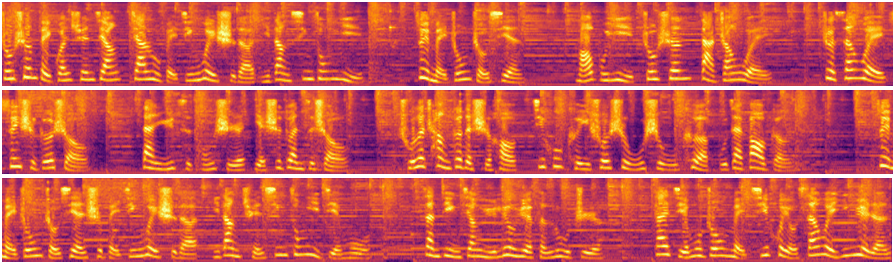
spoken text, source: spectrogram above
周深被官宣将加入北京卫视的一档新综艺《最美中轴线》。毛不易、周深、大张伟这三位虽是歌手，但与此同时也是段子手。除了唱歌的时候，几乎可以说是无时无刻不在爆梗。最美中轴线是北京卫视的一档全新综艺节目，暂定将于六月份录制。该节目中每期会有三位音乐人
